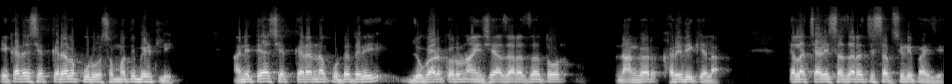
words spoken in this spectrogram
एखाद्या शेतकऱ्याला पूर्वसंमती भेटली आणि त्या शेतकऱ्यांना कुठेतरी जुगाड करून ऐंशी हजाराचा तो नांगर खरेदी केला. त्याला चाळीस हजाराची सबसिडी पाहिजे.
